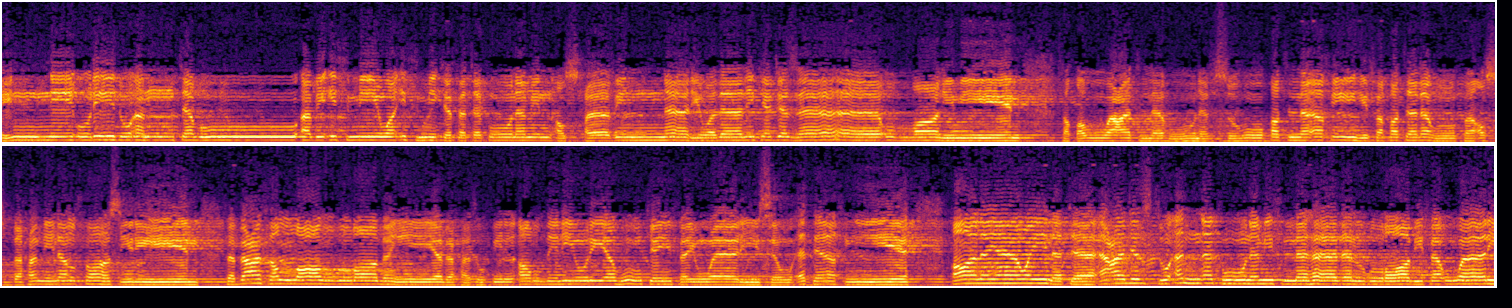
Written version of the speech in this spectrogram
إني أريد أن تبوء بإثمي وإثمك فتكون من أصحاب النار وذلك جزاء الظالمين. فطوعت له نفسه قتل أخيه فقتله فأصبح من الخاسرين. فبعث الله غرابا يبحث في الأرض ليريه كيف يواري سوءة أخيه. قال يا ويلتى أعجزت أن أكون مثل هذا الغراب فأواري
